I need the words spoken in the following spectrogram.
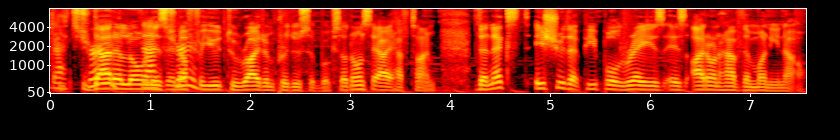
That's true. That alone That's is enough for you to write and produce a book. So don't say I have time. The next issue that people raise is I don't have the money now.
